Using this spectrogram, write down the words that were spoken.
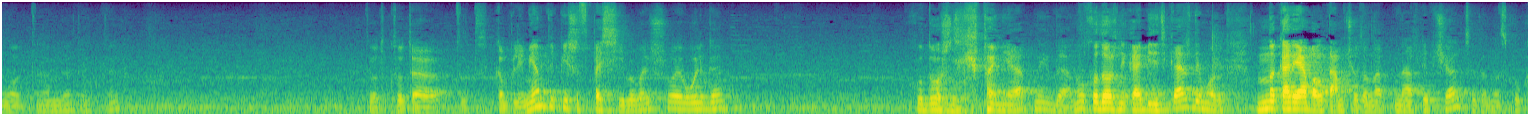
вот. Так, так, так. Вот кто-то тут комплименты пишет, спасибо большое, Ольга. Художник понятный, да. Ну, художника обидеть каждый может. Ну, накорябал там что-то на, на флипчарте, это насколько...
